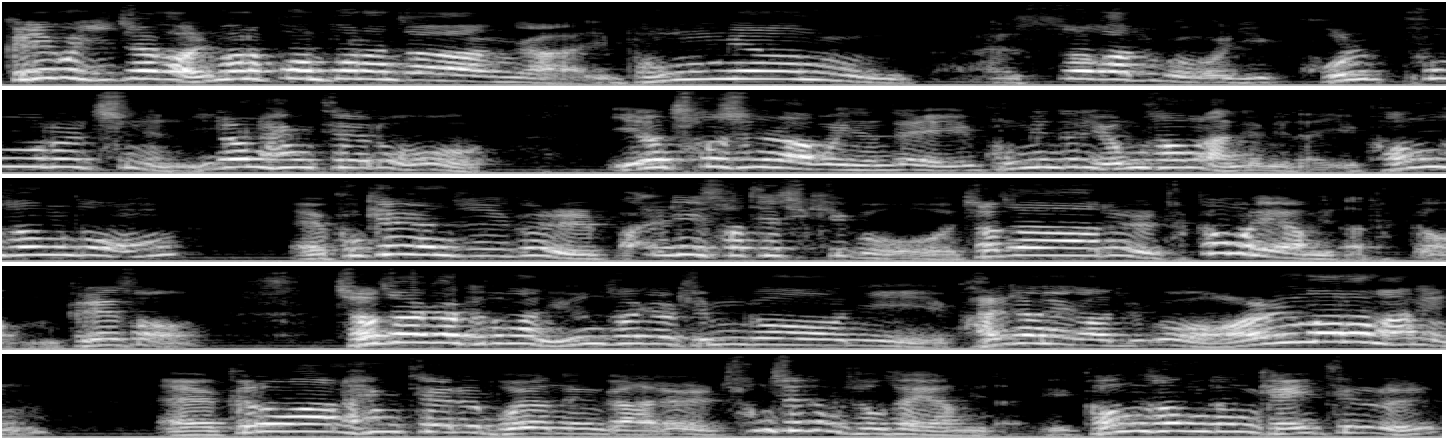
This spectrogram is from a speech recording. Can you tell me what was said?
그리고 이자가 얼마나 뻔뻔한 자인가 이 복면 써가지고 이 골프를 치는 이런 행태로 이런 처신을 하고 있는데 이 국민들이 용서하면 안 됩니다. 이 건성동 에, 국회의원직을 빨리 사퇴시키고 저자를 특검을 해야 합니다. 특검. 그래서 저자가 그동안 윤석열, 김건희 관련해 가지고 얼마나 많은 에, 그러한 행태를 보였는가를 총체적으로 조사해야 합니다. 이 건성동 게이트를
